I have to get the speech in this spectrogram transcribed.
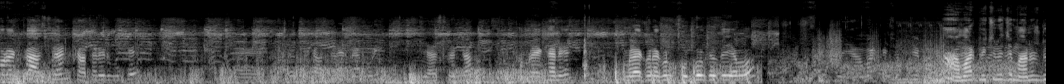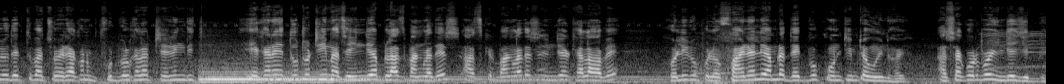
বড় একটা আইসল্যান্ড, কাতারের বুকে। কাতারের আইসল্যান্ডটা। আমরা এখানে, আমরা এখন এখন ফুটবল খেলতে যাব এই আমার পেছনে যে- আমার পিছনে যে মানুষগুলো দেখতে পাচ্ছ এরা এখন ফুটবল খেলার ট্রেনিং দিচ্ছে। এখানে দুটো টিম আছে ইন্ডিয়া প্লাস বাংলাদেশ আজকের বাংলাদেশ ইন্ডিয়ার খেলা হবে হোলির উপলক্ষ। ফাইনালি আমরা দেখব কোন টিমটা উইন হয়। আশা করব ইন্ডিয়া জিতবে।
